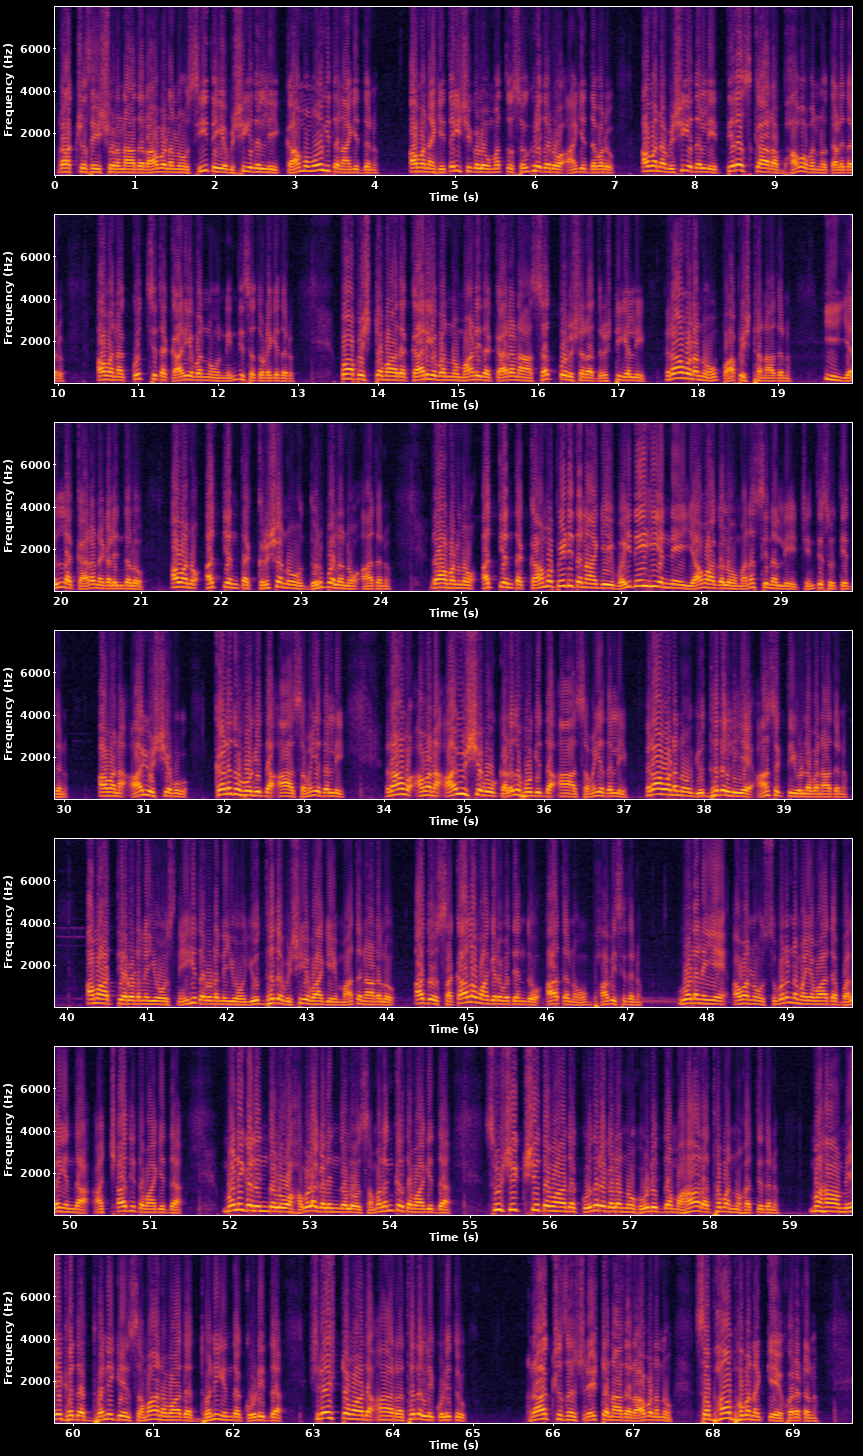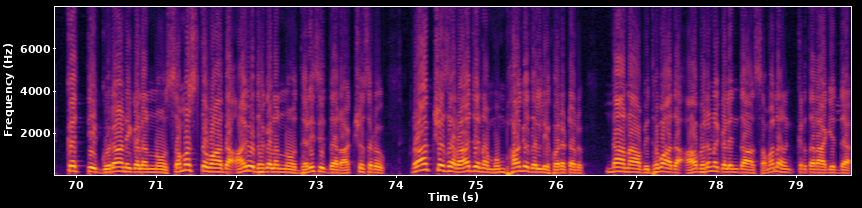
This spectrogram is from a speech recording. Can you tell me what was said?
ರಾಕ್ಷಸೇಶ್ವರನಾದ ರಾವಣನು ಸೀತೆಯ ವಿಷಯದಲ್ಲಿ ಕಾಮಮೋಹಿತನಾಗಿದ್ದನು. ಅವನ ಹಿತೈಷಿಗಳು ಮತ್ತು ಸುಹೃದರು ಆಗಿದ್ದವರು ಅವನ ವಿಷಯದಲ್ಲಿ ತಿರಸ್ಕಾರ ಭಾವವನ್ನು ತಳೆದರು. ಅವನ ಕುತ್ಸಿತ ಕಾರ್ಯವನ್ನು ನಿಂದಿಸತೊಡಗಿದರು. ಪಾಪಿಷ್ಟವಾದ ಕಾರ್ಯವನ್ನು ಮಾಡಿದ ಕಾರಣ ಸತ್ಪುರುಷರ ದೃಷ್ಟಿಯಲ್ಲಿ ರಾವಣನು ಪಾಪಿಷ್ಠನಾದನು. ಈ ಎಲ್ಲ ಕಾರಣಗಳಿಂದಲೂ ಅವನು ಅತ್ಯಂತ ಕೃಶನೂ ದುರ್ಬಲನೂ ಆದನು. ರಾವಣನು ಅತ್ಯಂತ ಕಾಮಪೀಡಿತನಾಗಿ ವೈದೇಹಿಯನ್ನೇ ಯಾವಾಗಲೂ ಮನಸ್ಸಿನಲ್ಲಿ ಚಿಂತಿಸುತ್ತಿದ್ದನು. ಅವನ ಆಯುಷ್ಯವು ಕಳೆದು ಹೋಗಿದ್ದ ಆ ಸಮಯದಲ್ಲಿ ರಾಮ ಅವನ ಆಯುಷ್ಯವು ಕಳೆದು ಹೋಗಿದ್ದ ಆ ಸಮಯದಲ್ಲಿ ರಾವಣನು ಯುದ್ಧದಲ್ಲಿಯೇ ಆಸಕ್ತಿಯುಳ್ಳವನಾದನು. ಅಮಾತ್ಯರೊಡನೆಯೋ ಸ್ನೇಹಿತರೊಡನೆಯೋ ಯುದ್ಧದ ವಿಷಯವಾಗಿ ಮಾತನಾಡಲು ಅದು ಸಕಾಲವಾಗಿರುವುದೆಂದು ಆತನು ಭಾವಿಸಿದನು. ಒಡನೆಯೇ ಅವನು ಸುವರ್ಣಮಯವಾದ ಬಲೆಯಿಂದ ಆಚ್ಛಾದಿತವಾಗಿದ್ದ ಮಣಿಗಳಿಂದಲೋ ಹವಳಗಳಿಂದಲೋ ಸಮಲಂಕೃತವಾಗಿದ್ದ ಸುಶಿಕ್ಷಿತವಾದ ಕುದುರೆಗಳನ್ನು ಹೂಡಿದ್ದ ಮಹಾರಥವನ್ನು ಹತ್ತಿದನು. ಮಹಾಮೇಘದ ಧ್ವನಿಗೆ ಸಮಾನವಾದ ಧ್ವನಿಯಿಂದ ಕೂಡಿದ್ದ ಶ್ರೇಷ್ಠವಾದ ಆ ರಥದಲ್ಲಿ ಕುಳಿತು ರಾಕ್ಷಸ ಶ್ರೇಷ್ಠನಾದ ರಾವಣನು ಸಭಾಭವನಕ್ಕೆ ಹೊರಟನು. ಕತ್ತಿ ಗುರಾಣಿಗಳನ್ನು, ಸಮಸ್ತವಾದ ಆಯುಧಗಳನ್ನು ಧರಿಸಿದ್ದ ರಾಕ್ಷಸರು ರಾಕ್ಷಸ ರಾಜನ ಮುಂಭಾಗದಲ್ಲಿ ಹೊರಟರು. ನಾನಾ ವಿಧವಾದ ಆಭರಣಗಳಿಂದ ಸಮಲಂಕೃತರಾಗಿದ್ದ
